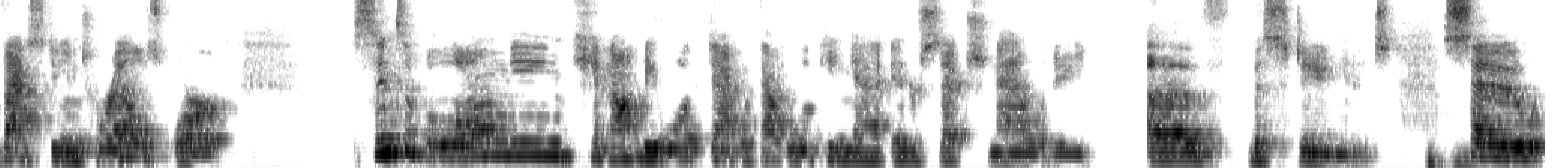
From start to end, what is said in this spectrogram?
Vasti and Terrell's work, sense of belonging cannot be looked at without looking at intersectionality of the student. Mm-hmm. So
